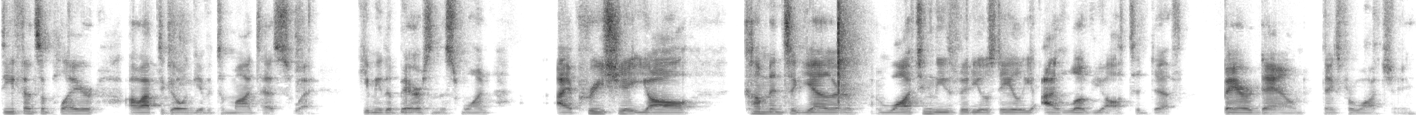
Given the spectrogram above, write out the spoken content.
defensive player, I'll have to go and give it to Montez Sweat. Give me the Bears in this one. I appreciate y'all coming together and watching these videos daily. I love y'all to death. Bear down. Thanks for watching.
